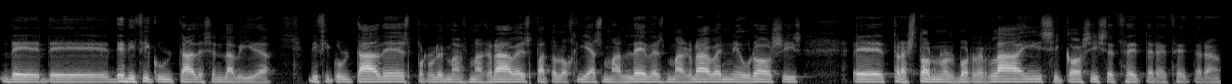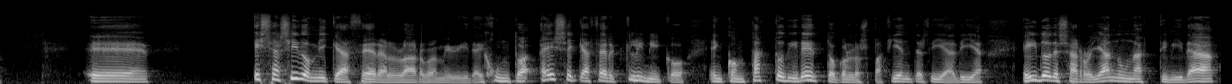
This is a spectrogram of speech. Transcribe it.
de, dificultades en la vida. Dificultades, problemas más graves, patologías más leves, más graves, neurosis, eh, trastornos borderline, psicosis, etcétera, etcétera. Eh, ese ha sido mi quehacer a lo largo de mi vida, y junto a ese quehacer clínico, en contacto directo con los pacientes día a día, he ido desarrollando una actividad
